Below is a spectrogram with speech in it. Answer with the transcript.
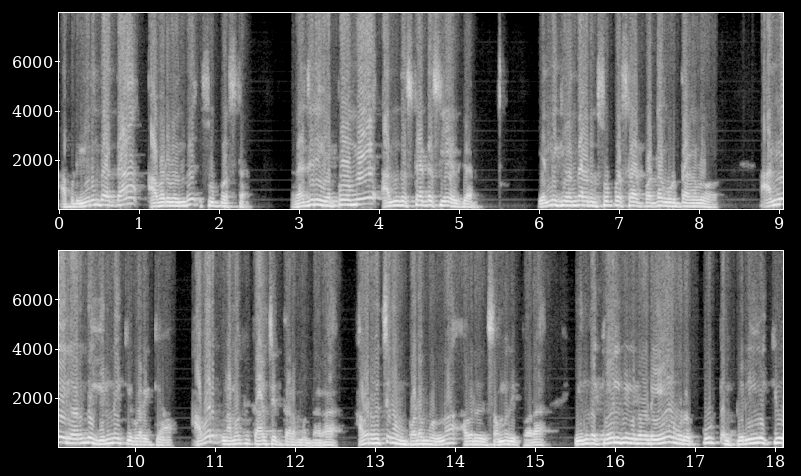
அப்படி இருந்தா தான் அவர் வந்து சூப்பர் ஸ்டார் ரஜினி எப்பவுமே அந்த ஸ்டேட்டஸ்லயே இருக்கார். என்னைக்கு வந்து அவருக்கு சூப்பர் ஸ்டார் பட்டம் கொடுத்தாங்களோ அன்னையில இருந்து இன்னைக்கு வரைக்கும் அவர் நமக்கு கால்ஷீட் தர மாட்டாரா? அவர் வச்சு நம்ம படம் பண்ணா அவருக்கு சம்மதிப்பாரா? இந்த கேள்விகளுடைய ஒரு கூட்டம் பெரிய கியூ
